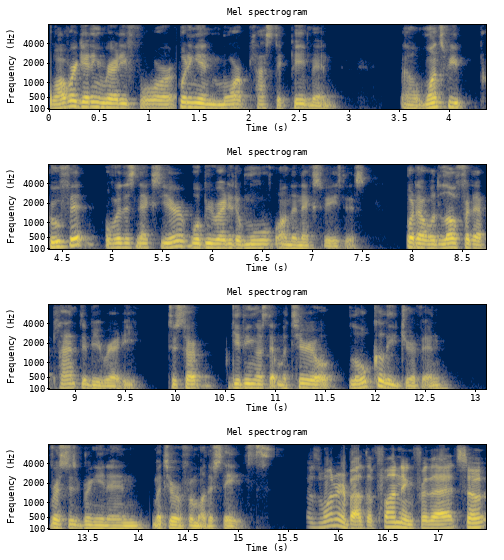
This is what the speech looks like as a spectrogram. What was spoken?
While we're getting ready for putting in more plastic pavement, uh, once we proof it over this next year, we'll be ready to move on the next phases. But I would love for that plant to be ready to start giving us that material locally driven versus bringing in material from other states. I was wondering about the funding for that. So,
